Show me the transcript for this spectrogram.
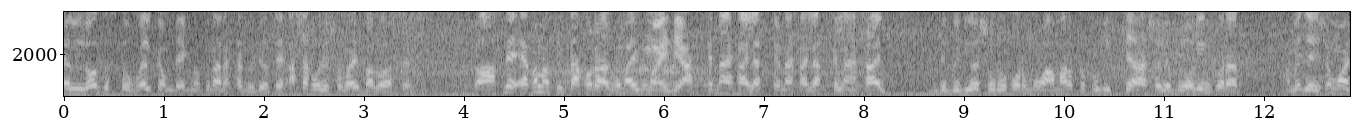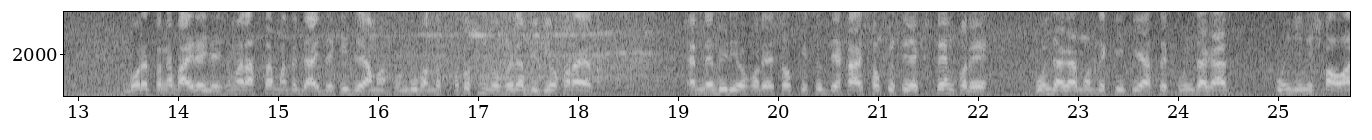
হ্যালো দোস্ত ওয়েলকাম ব্যাক নতুন আর একটা ভিডিওতে আশা করি সবাই ভালো আছেন। তো আপনি এখনও চিন্তা করা, ঘুমাই ঘুমাই যে আজকে না খাইল, আজকে না খাইল, আজকে না খাইল, যে ভিডিও শুরু করব আমারও তো খুব ইচ্ছা আসলে ব্লগিং করার। আমি যেই সময় ঘরের তনে বাইরে, যেই সময় রাস্তার মধ্যে যাই, দেখি যে আমার বন্ধু বান্ধব কত সুন্দর করে ভিডিও করায়। এমনি ভিডিও করে সব কিছু দেখায় সব কিছু এক্সপ্লেন করে, কোন জায়গার মধ্যে কী কী আছে, কোন জায়গার কোন জিনিস পাওয়া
